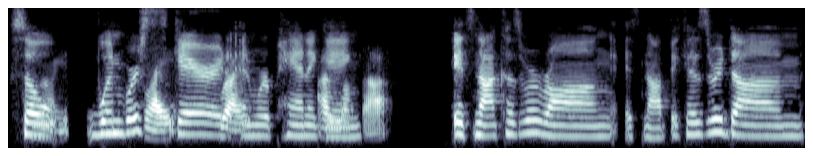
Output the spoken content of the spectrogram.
So Right. when we're Right, scared right. and we're panicking. It's not because we're wrong. It's not because we're dumb.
